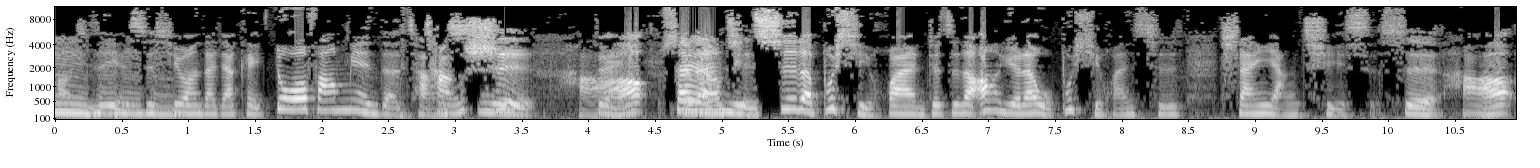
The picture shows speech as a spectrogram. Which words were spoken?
烤，嗯其实也是希望大家可以多方面的尝尝试好对，山羊你吃了不喜欢，你就知道哦，原来我不喜欢吃山羊 cheese。是好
